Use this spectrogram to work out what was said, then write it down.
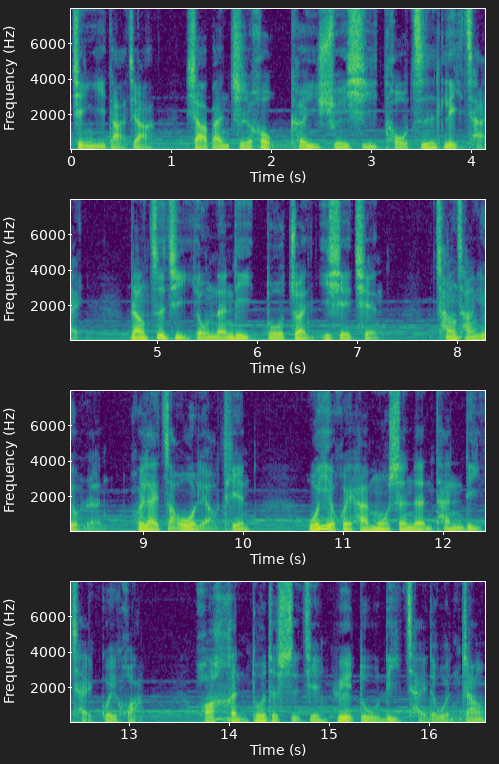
建议大家下班之后可以学习投资理财，让自己有能力多赚一些钱。常常有人会来找我聊天，我也会和陌生人谈理财规划，花很多的时间阅读理财的文章，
